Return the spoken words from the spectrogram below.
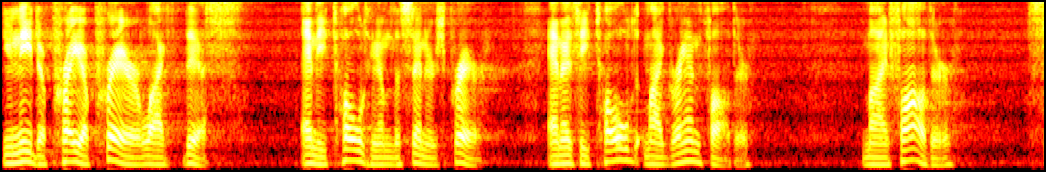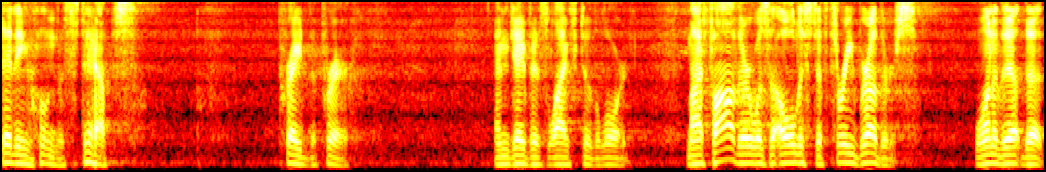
you need to pray a prayer like this. And he told him the sinner's prayer. And as he told my grandfather, my father, sitting on the steps, prayed the prayer and gave his life to the Lord. My father was the oldest of three brothers. One of the, the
